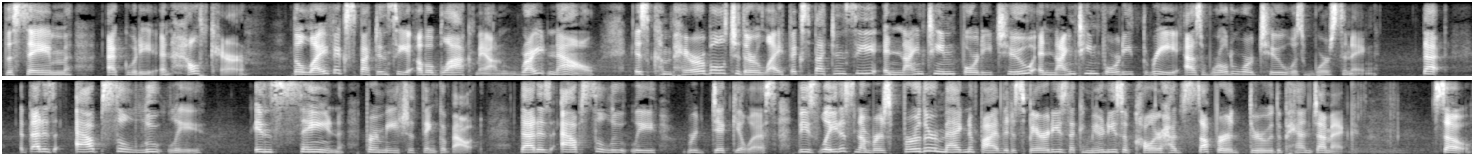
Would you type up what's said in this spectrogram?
the same equity in healthcare. The life expectancy of a black man right now is comparable to their life expectancy in 1942 and 1943 as World War II was worsening that That is absolutely insane for me to think about. That is absolutely ridiculous. These latest numbers further magnify the disparities that communities of color had suffered through the pandemic. So,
